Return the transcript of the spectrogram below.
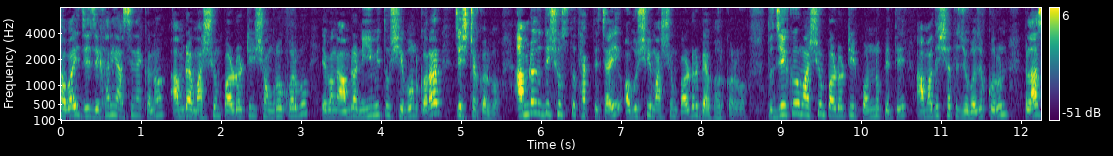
সবাই যে যেখানে আসি না কেন, আমরা মাশরুম পাউডারটি সংগ্রহ করব এবং আমরা নিয়মিত সেবন করার চেষ্টা করব। আমরা যদি সুস্থ থাকতে চাই, অবশ্যই মাশরুম পাউডার ব্যবহার করব। তো যে কেউ মাশরুম পাউডারটির পণ্য পেতে আমাদের সাথে যোগাযোগ করুন plus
